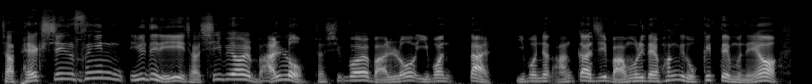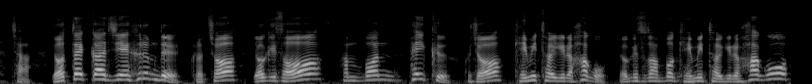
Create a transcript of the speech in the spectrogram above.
자, 백신 승인 일들이 자, 12월 말로, 자, 12월 말로 이번 달 이번 년 안까지 마무리될 확률이 높기 때문에요. 자, 여태까지의 흐름들, 그렇죠? 여기서 한번 페이크, 그죠? 개미 털기를 하고, 여기서도 한번 개미 털기를 하고,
